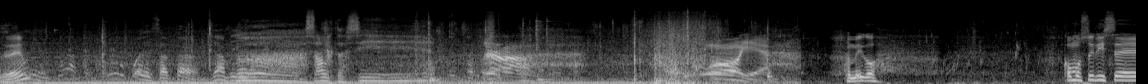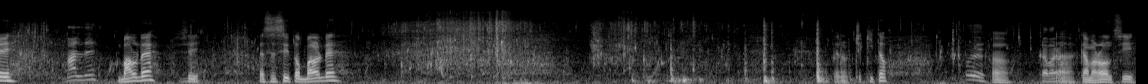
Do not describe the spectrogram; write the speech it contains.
Ya, sí, puedes saltar. Jumping. Ah, salta, sí. Ah. Oh, yeah. Amigo, ¿cómo se dice Balde. balde? Sí. Necesito balde. Pero chiquito. Uy, Oh, camarón. ah, camarón, sí.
